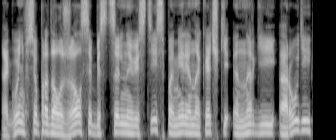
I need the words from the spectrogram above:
Огонь все продолжался бесцельно вестись по мере накачки энергии орудий,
